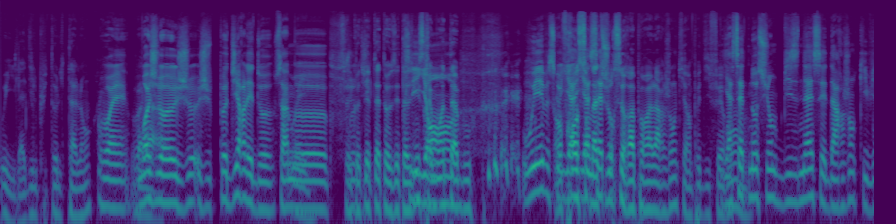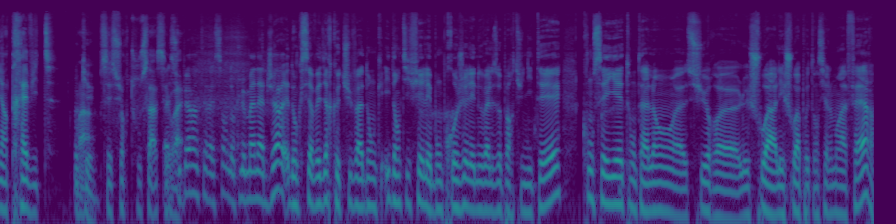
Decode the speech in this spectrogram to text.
oui, il a dit plutôt le talent. Ouais, Voilà. moi je, je, je peux dire les deux. Ça Oui. me. C'est le côté peut-être aux États-Unis serait moins tabou. Oui, parce En qu'il y a, France, il y a on a cette- toujours ce rapport à l'argent qui est un peu différent. Il y a cette notion de business et d'argent qui vient très vite. Ok. Voilà, c'est surtout ça, c'est Bah, vrai. Super intéressant. Donc le manager, donc ça veut dire que tu vas donc identifier les bons projets, les nouvelles opportunités, conseiller ton talent euh, sur euh, le choix, les choix potentiellement à faire,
